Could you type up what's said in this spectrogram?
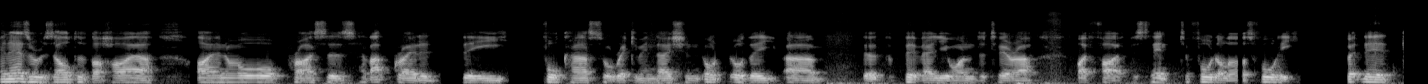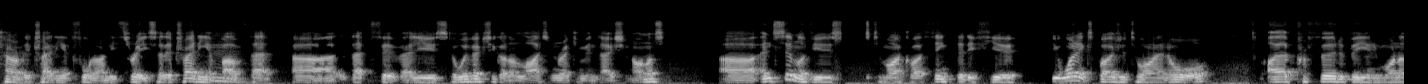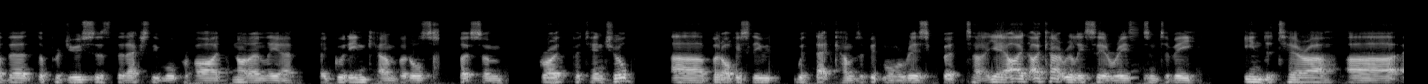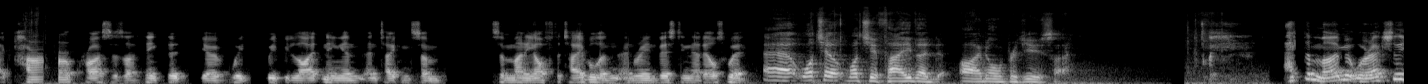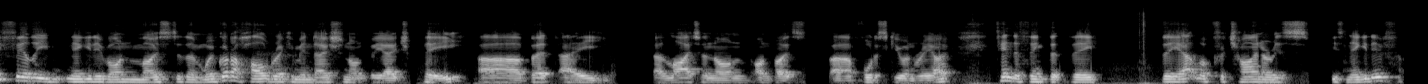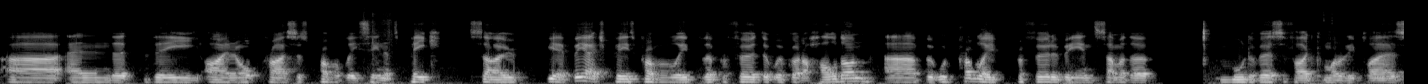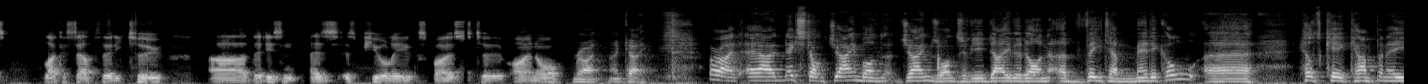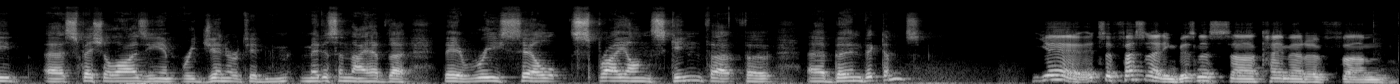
And as a result of the higher iron ore prices, have upgraded the forecast or recommendation or, or the, um, the the fair value on Deterra by five percent to four dollars forty, but they're currently trading at four ninety three, so they're trading above that uh, that fair value. So we've actually got a lightened recommendation on it, uh, and similar views to Michael. I think that if you you want exposure to iron ore, I prefer to be in one of the, the producers that actually will provide not only a, a good income but also some growth potential. Uh, but obviously, with that comes a bit more risk. But uh, yeah, I, I can't really see a reason to be in Deterra uh, at current prices. I think that you know we'd, we'd be lightening and, and taking some some money off the table and, and reinvesting that elsewhere. uh, what's your what's your favoured iron ore producer? At the moment, we're actually fairly negative on most of them. We've got a hold recommendation on BHP, uh, but a, a lighten on on both uh, Fortescue and Rio. Tend to think that the the outlook for China is is negative, uh, and that the iron ore price has probably seen its peak. So yeah, BHP is probably the preferred that we've got a hold on, uh, but would probably prefer to be in some of the more diversified commodity players like a South 32 uh, that isn't as, as purely exposed to iron ore. Right. Okay. All right. Our next stock, James wants, James wants of you, David, on Avita Medical, uh, healthcare company uh, specialising in regenerative m- medicine. They have the their RECELL spray on skin for for uh, burn victims. Yeah, it's a fascinating business. Uh, came out of um,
